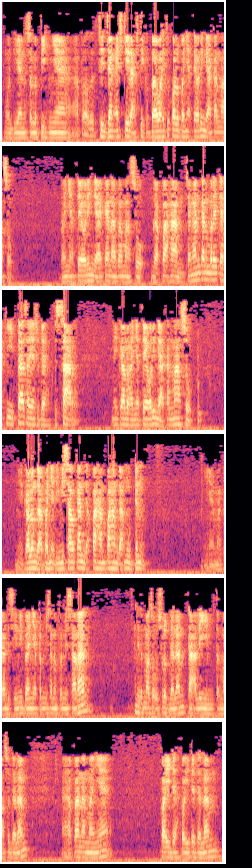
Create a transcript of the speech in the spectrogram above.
kemudian selebihnya apa jenjang SD lah SD ke bawah itu kalau banyak teori nggak akan masuk banyak teori nggak akan apa masuk nggak paham. Jangankan mereka kita saya sudah besar ini kalau hanya teori nggak akan masuk. Ini kalau nggak banyak dimisalkan nggak paham paham nggak mudeng. Ya maka di sini banyak permisalan-permisalan ini termasuk usul dalam taklim termasuk dalam apa namanya kaidah-kaidah dalam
